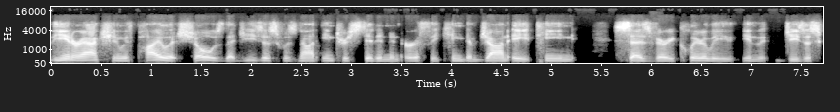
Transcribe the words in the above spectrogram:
the interaction with Pilate shows that Jesus was not interested in an earthly kingdom. John 18 says very clearly in Jesus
